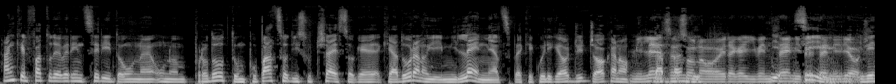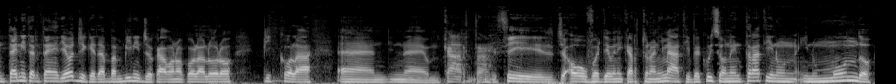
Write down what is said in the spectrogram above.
anche il fatto di aver inserito un, un prodotto, un pupazzo di successo che, che, adorano i millennials, perché quelli che oggi giocano... Millennials sono i, ragazzi, i ventenni, trentenni di oggi. I ventenni, trentenni di oggi che da bambini giocavano con la loro piccola eh, eh, carta. Sì, o vedevano i cartoni animati, per cui sono entrati in un, in un, mondo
